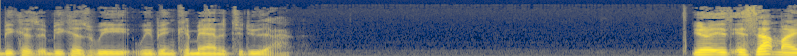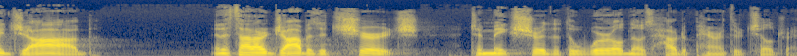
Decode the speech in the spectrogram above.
because because we we've been commanded to do that. You know, it, it's not my job, and it's not our job as a church to make sure that the world knows how to parent their children.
